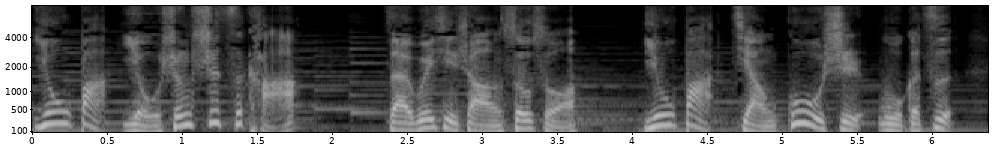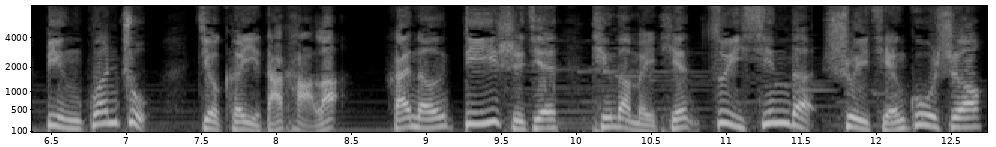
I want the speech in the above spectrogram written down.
优爸有声诗词卡。在微信上搜索“优爸讲故事”五个字，并关注就可以打卡了，还能第一时间听到每天最新的睡前故事哦。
